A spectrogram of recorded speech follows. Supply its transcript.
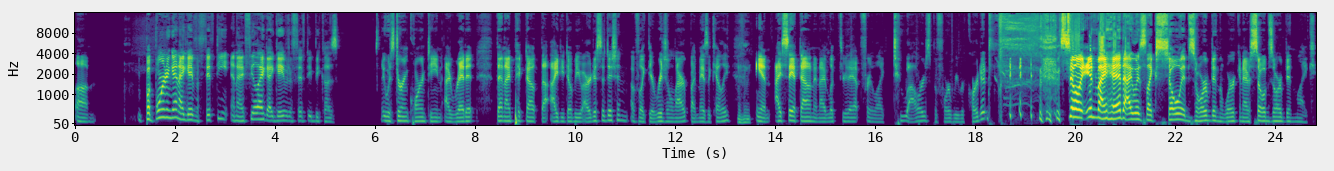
Um, but Born Again, I gave a 50, and I feel like I gave it a 50 because it was during quarantine. I read it. Then I picked out the IDW Artist Edition of like the original art by Mazzucchelli. Mhm. And I sat down and I looked through that for like two hours before we recorded. so in my head, I was like so absorbed in the work and I was so absorbed in like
